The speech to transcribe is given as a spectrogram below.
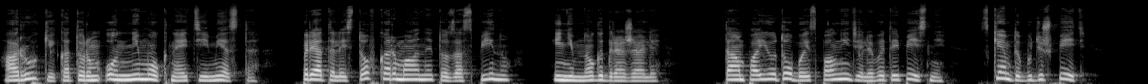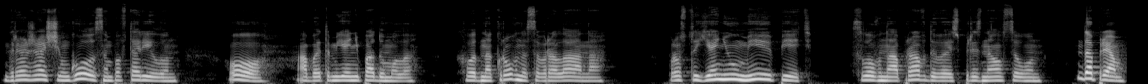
А руки, которым он не мог найти места – Прятались то в карманы, то за спину и немного дрожали. Там поют оба исполнителя в этой песне. С кем ты будешь петь? Дрожащим голосом повторил он. О, об этом я не подумала. Хладнокровно соврала она. Просто я не умею петь. Словно оправдываясь, признался он. Да прям.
